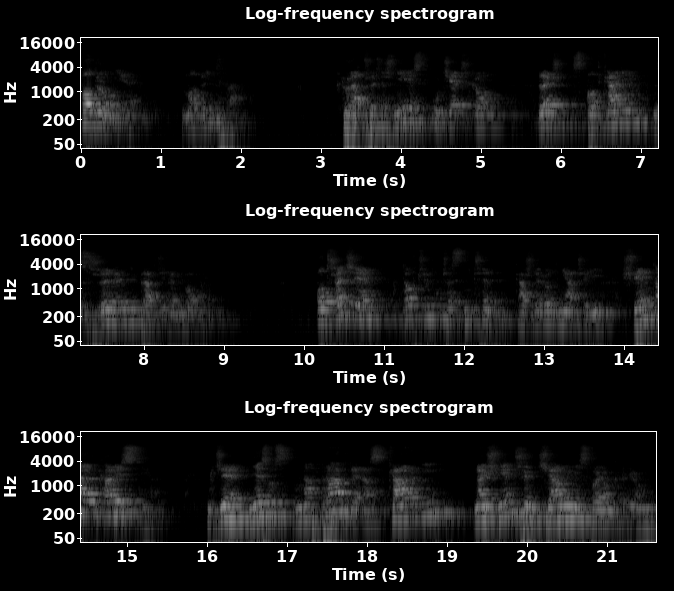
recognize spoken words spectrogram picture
Po drugie, modlitwa, która przecież nie jest ucieczką, lecz spotkaniem z żywym i prawdziwym Bogiem. Po trzecie, to w czym uczestniczymy każdego dnia, czyli święta Eucharystia, gdzie Jezus naprawdę nas karmi najświętszym ciałem i swoją krwią,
